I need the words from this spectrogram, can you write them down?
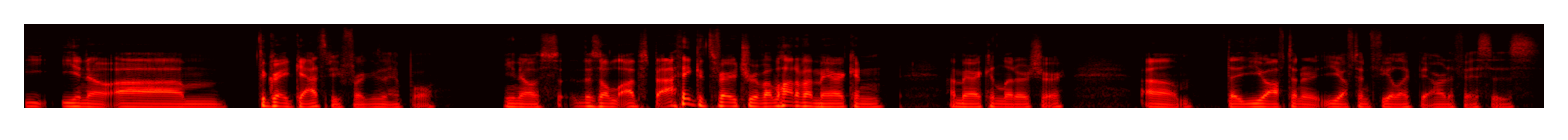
y- you know, um, The Great Gatsby, for example, you know, so there's a lot. I think it's very true of a lot of American American literature. Um, that you often are, you often feel like the artifice is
